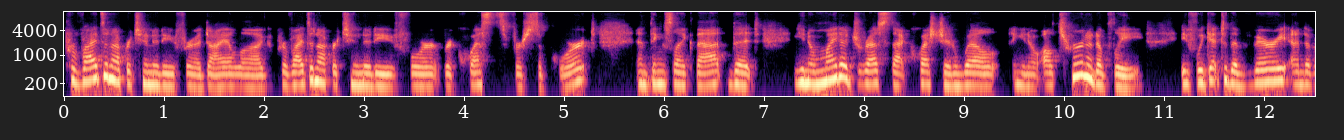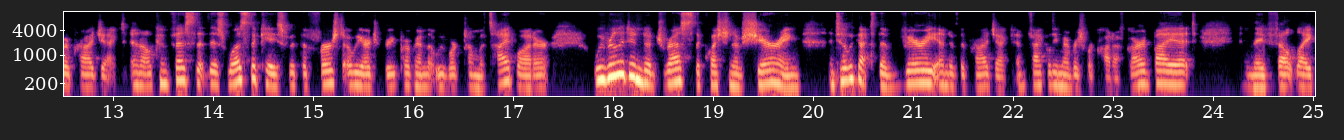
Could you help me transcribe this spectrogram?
provides an opportunity for a dialogue, provides an opportunity for requests for support and things like that that, you know, might address that question, well, you know, alternatively, if we get to the very end of a project, and I'll confess that this was the case with the first OER degree program that we worked on with Tidewater, we really didn't address the question of sharing until we got to the very end of the project and faculty members were caught off guard by it and they felt like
